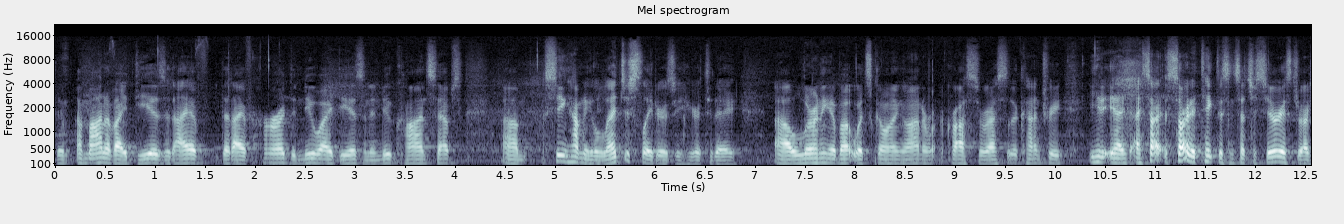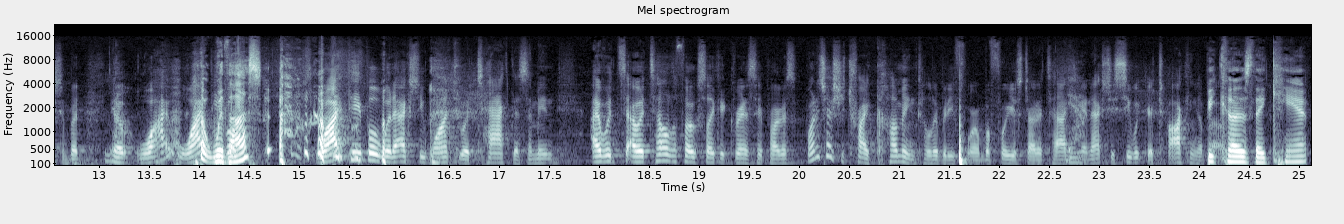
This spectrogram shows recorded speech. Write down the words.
the amount of ideas that I have that I've heard, the new ideas and the new concepts, um, seeing how many legislators are here today. Uh, learning about what's going on ar- across the rest of the country, You- I, I sorry, sorry to take this in such a serious direction, but you know why? Why With people- us? why people would actually want to attack this. I mean, I would, I would tell the folks like at Granite State Progress, why don't you actually try coming to Liberty Forum before you start attacking Yeah. and actually see what you're talking about? because they can't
